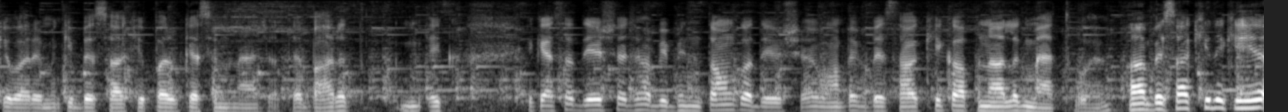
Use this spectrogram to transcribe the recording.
के बारे में कि बैसाखी पर्व कैसे मनाया जाता है। भारत एक एक ऐसा देश है जहाँ विभिन्नताओं का देश है, वहाँ पे बैसाखी का अपना अलग महत्व है। हाँ बैसाखी देखिए,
